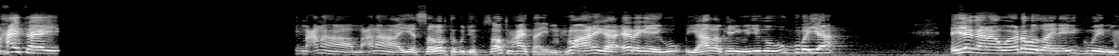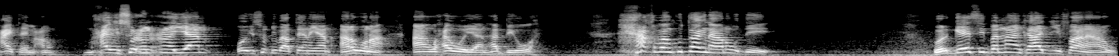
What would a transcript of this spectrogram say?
Maxay tahay macnaha macnaha iyo sababta ku jirto. Sababta maxay tahay? Muxuu aniga eraygaygu iyo hadalkaygu iyaga u gubayaa iyagana weedhahoodu ayna ii gubayn maxay tahay macnuhu maxay isu cuncunayaan oo isu dhibaateynayaan aniguna aan waxaa weeyaan habiga u ah. Xaq baan ku taagnay anugu dee. Wargeesi bannaankaa jiifaanay anugu.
